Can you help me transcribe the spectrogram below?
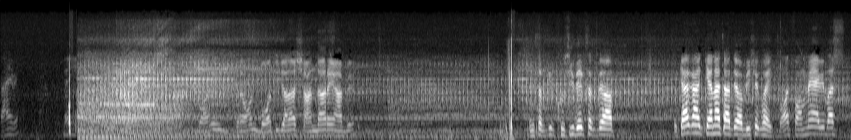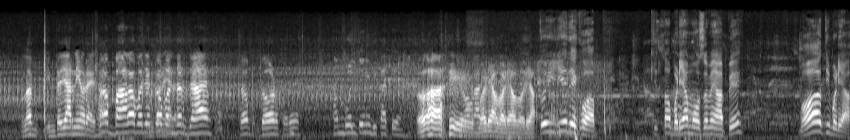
कहाँ है बे? भाई ग्राउंड बहुत ही ज़्यादा शानदार है यहाँ पे। इन सबकी खुशी देख सकते हो आप। तो क्या कहा- कहना चाहते हो अभिषेक भाई? बहुत फॉर्म में है अभी बस। मतलब इंतज़ार नहीं हो रहा है कब बारह बजे कब अंदर जाए कब दौड़ करे। हम बोलते नहीं दिखाते हैं। अरे बढ़िया बढ़िया बढ़िया। तो ये देखो आप कितना बढ़िया मौसम है यहाँ पे। बहुत ही बढ़िया।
